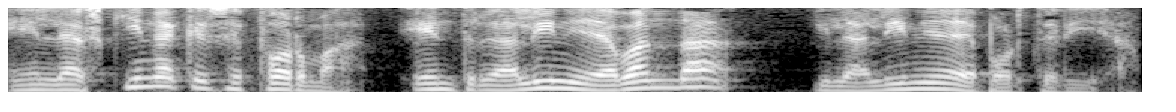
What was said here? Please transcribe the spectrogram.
en la esquina que se forma entre la línea de banda y la línea de portería.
